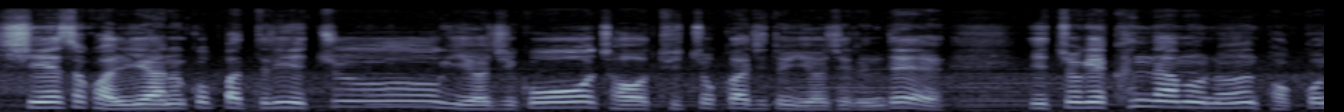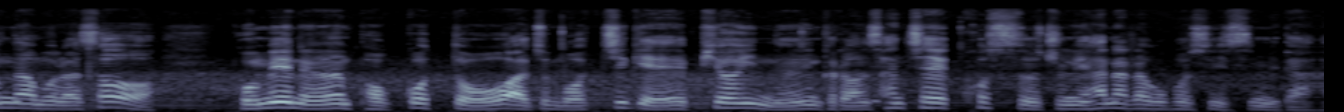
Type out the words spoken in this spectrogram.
시에서 관리하는 꽃밭들이 쭉 이어지고 저 뒤쪽까지도 이어지는데 이쪽에 큰 나무는 벚꽃나무라서 봄에는 벚꽃도 아주 멋지게 피어 있는 그런 산책 코스 중에 하나라고 볼 수 있습니다.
